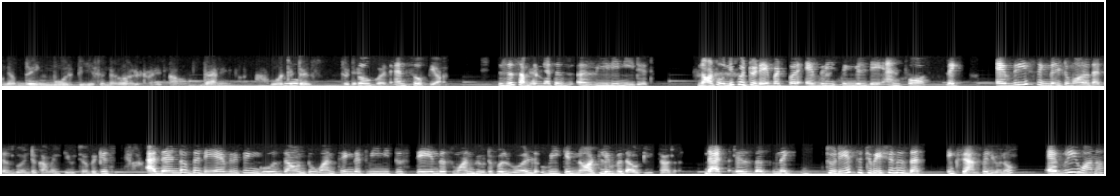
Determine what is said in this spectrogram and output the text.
you know, bring more peace in the world right now than what So- it is today. so good and so pure. This is something that is uh, really needed, not only for today but for every single day and for like every single tomorrow that is going to come in future. Because at the end of the day, everything goes down to one thing that we need to stay in this one beautiful world. We cannot live without each other. That is the like today's situation is that example. You know, every one of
